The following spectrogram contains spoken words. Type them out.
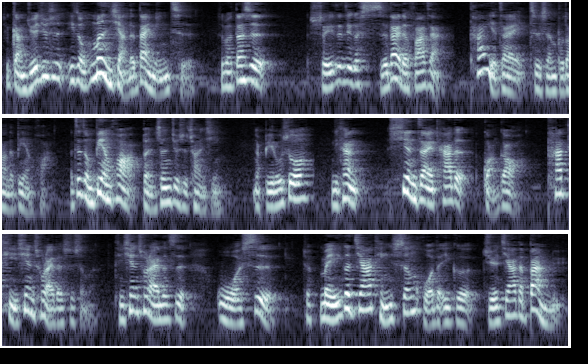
就感觉就是一种梦想的代名词，是吧？但是随着这个时代的发展，它也在自身不断的变化，这种变化本身就是创新。那比如说，你看现在它的广告，它体现出来的是什么？体现出来的是，我是就每一个家庭生活的一个绝佳的伴侣，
